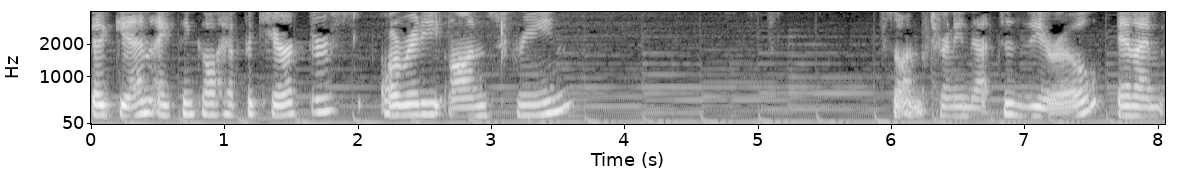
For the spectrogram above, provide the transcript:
again, I think I'll have the characters already on screen. So I'm turning that to zero and I'm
